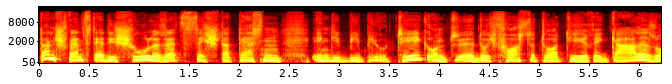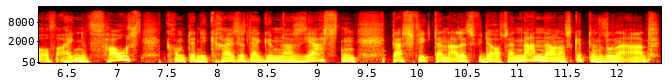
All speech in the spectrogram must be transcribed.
Dann schwänzt er die Schule, setzt sich stattdessen in die Bibliothek und äh, durchforstet dort die Regale so auf eigene Faust, kommt in die Kreise der Gymnasiasten. Das fliegt dann alles wieder auseinander und es gibt dann so eine Art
